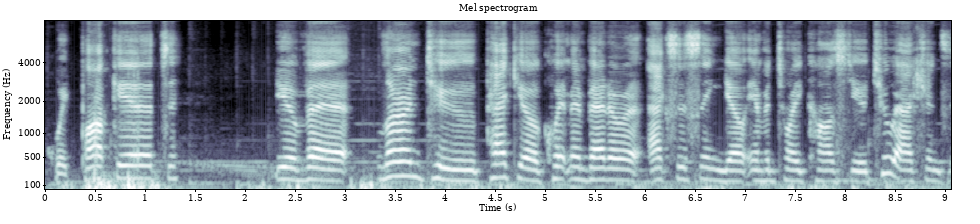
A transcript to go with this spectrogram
Quick Pocket. You've uh, learned to pack your equipment better. Accessing your inventory costs you two actions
